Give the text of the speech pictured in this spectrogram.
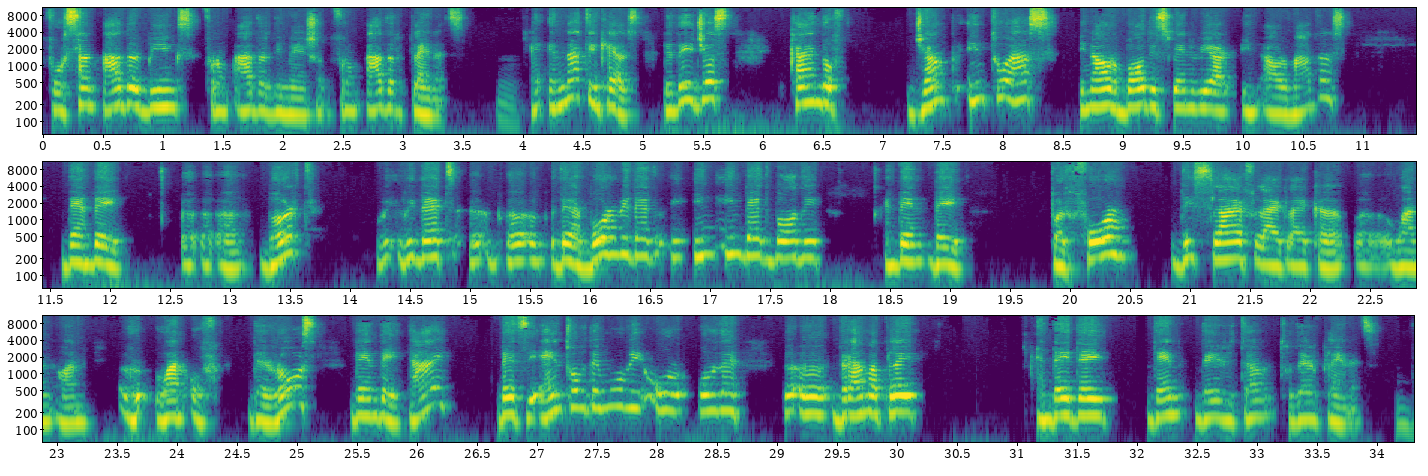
for some other beings from other dimensions, from other planets, mm. and, and nothing else. That they just kind of jump into us in our bodies when we are in our mothers. Then they Uh, uh, uh, birth with, with that they are born with that in, in that body and then they perform this life like like a, one one one of the roles then they die that's the end of the movie or or the uh, drama play and they they then they return to their planets mm.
